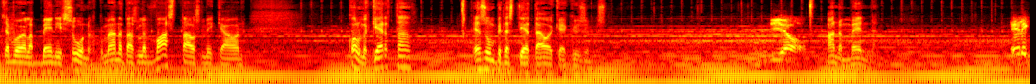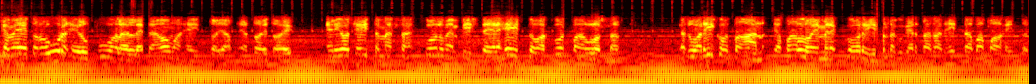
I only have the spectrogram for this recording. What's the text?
Se voi olla Beni sun. Kun me annetaan sulle vastaus, mikä on kolme kertaa. Ja sun pitäisi tietää oikea kysymys. Joo. Anna mennä. Eli meet on urheilupuolelle tämä oma heitto ja, ja toi toi. Eli oot heittämässä kolmen pisteen heittoa pallossa ja sua rikotaan ja pallo ei mene koriin. Montako kertaa saat heittää vapaa heittoa?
